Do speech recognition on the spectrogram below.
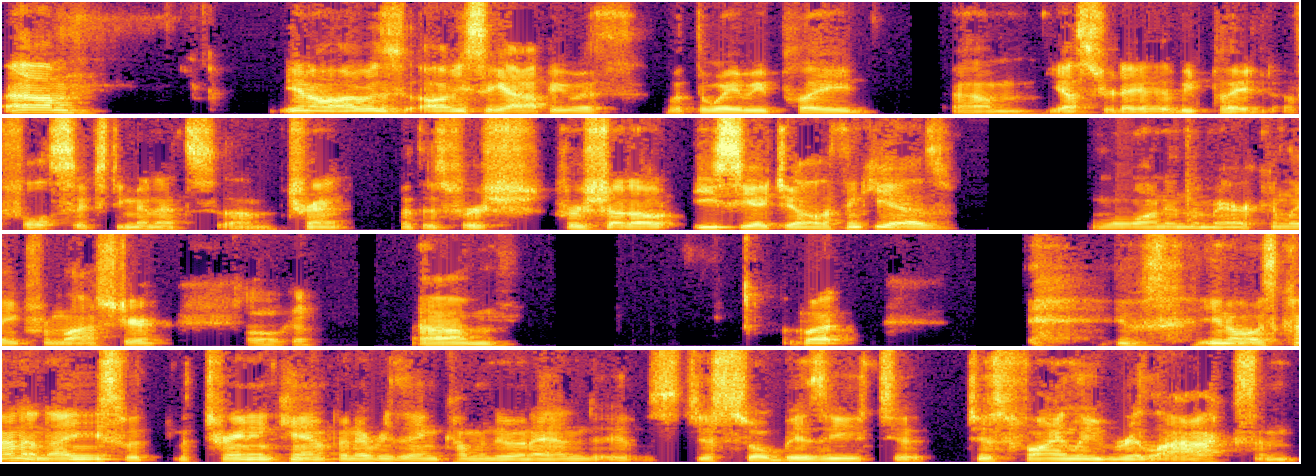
Um, you know, I was obviously happy with with the way we played um, yesterday. That we played a full 60 minutes. Um, Trent with his first first shutout ECHL. I think he has one in the American League from last year. Oh, okay. Um, but it was you know it was kind of nice with with training camp and everything coming to an end. It was just so busy to just finally relax and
